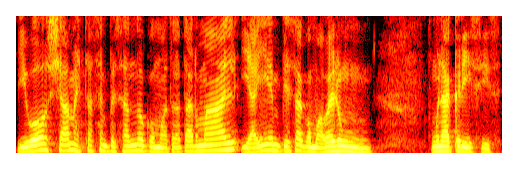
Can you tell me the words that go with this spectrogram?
Y vos ya me estás empezando como a tratar mal y ahí empieza como a haber un una crisis.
